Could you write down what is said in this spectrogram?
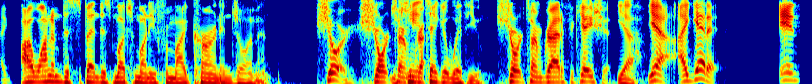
I, I want him to spend as much money for my current enjoyment. Sure, short term. You can't take it with you. Short term gratification. Yeah, yeah, I get it. And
